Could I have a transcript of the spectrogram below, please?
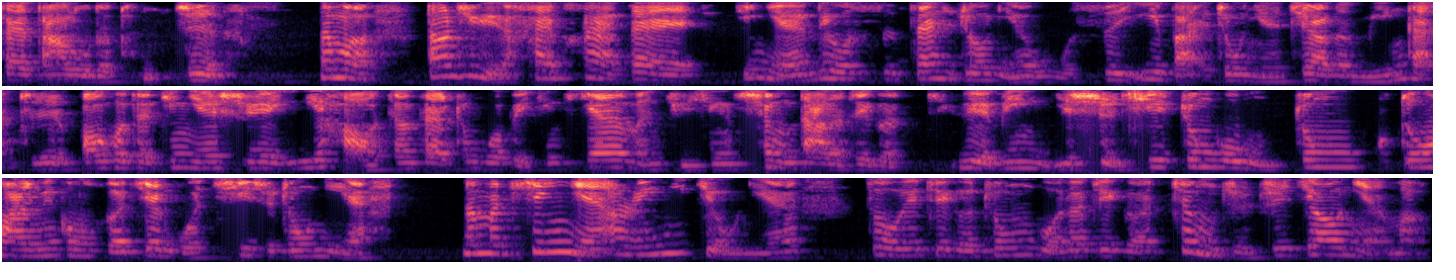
在大陆的统治。那么，当局也害怕，在今年六四三十周年、五四一百周年这样的敏感之日，包括在今年十月一号将在中国北京天安门举行盛大的这个阅兵仪式，七中共中中华人民共和国建国七十周年。那么，今年二零一九年作为这个中国的这个政治之交年嘛，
